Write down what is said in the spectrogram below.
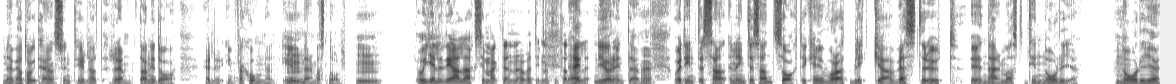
när vi har tagit hänsyn till att räntan idag eller inflationen är Mm. närmast noll. Mm. Och gäller det alla aktiemarknader när du varit inne och tittat? Nej, eller? det gör det inte. Nej. Och ett intressant, en intressant sak, det kan ju vara att blicka västerut eh, närmast till Norge. Norge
